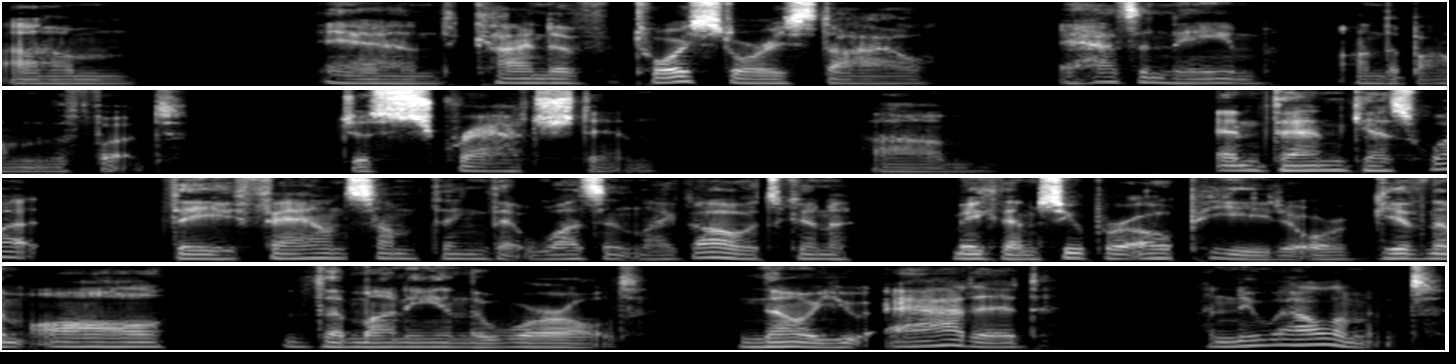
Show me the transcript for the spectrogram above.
um, and kind of Toy Story style. It has a name on the bottom of the foot just scratched in. Um, and then guess what? They found something that wasn't like, oh, it's going to make them super OP'd or give them all the money in the world. No, you added a new element.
